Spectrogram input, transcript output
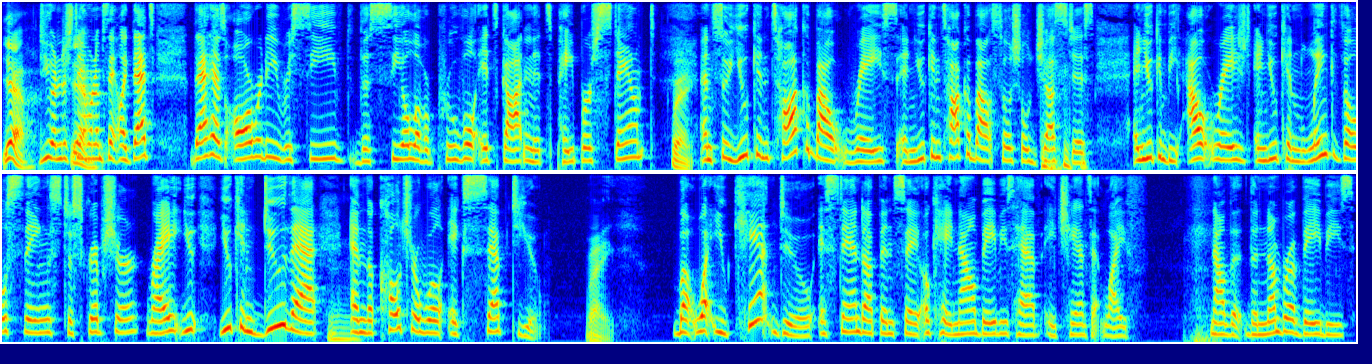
yeah. Do you understand yeah. what I'm saying? Like that's that has already received the seal of approval. It's gotten its paper stamped. Right. And so you can talk about race and you can talk about social justice and you can be outraged and you can link those things to scripture, right? You you can do that Mm-hmm. and the culture will accept you. Right. But what you can't do is stand up and say, okay, now babies have a chance at life. Now, the, the number of babies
